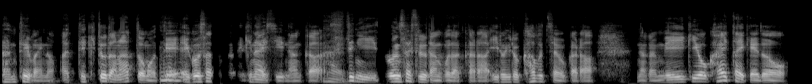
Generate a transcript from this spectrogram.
なんて言えばいいの、あ、適当だなと思って、エうん。ゴサとかできないし、なんかはい。すでに分散する単語だから、いろいろ被っちゃうから、なんか名義を変えたいけど、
